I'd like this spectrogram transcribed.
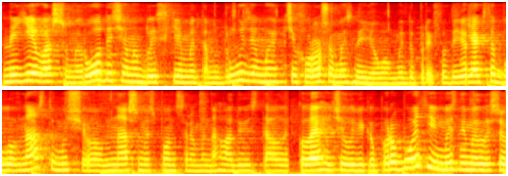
не є вашими родичами, близькими там друзями чи хорошими знайомими, до прикладу. Як це було в нас, тому що нашими спонсорами нагадую стали колеги чоловіка по роботі. і Ми з ними лише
